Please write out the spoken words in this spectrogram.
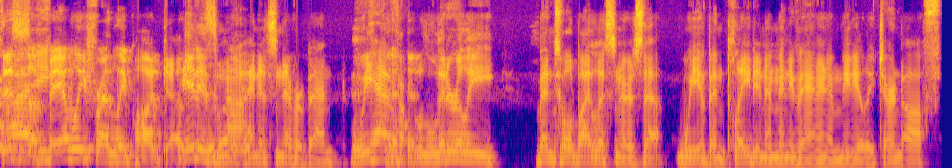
This is a family-friendly podcast. It is everybody. not, and it's never been. We have literally been told by listeners that we have been played in a minivan and immediately turned off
